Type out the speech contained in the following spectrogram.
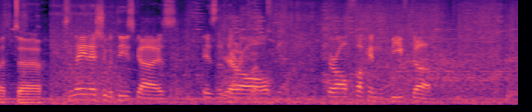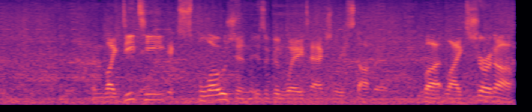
But uh, So the main issue with these guys is that they're all they're all fucking beefed up. And like DT explosion is a good way to actually stop it. But like sure enough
